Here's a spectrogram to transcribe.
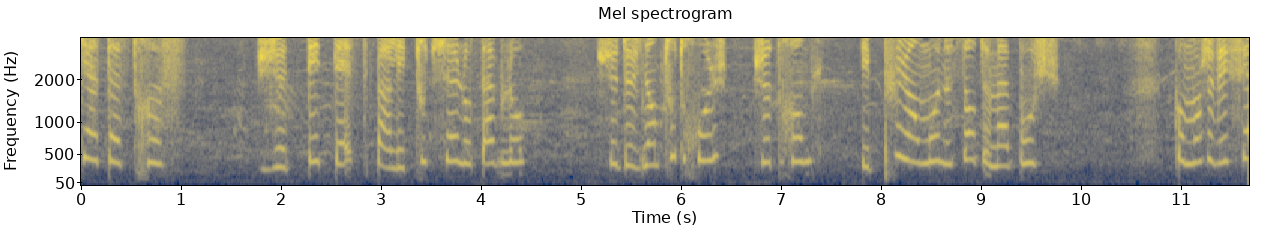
catastrophe. Je déteste parler toute seule au tableau. Je deviens toute rouge, je tremble, et plus un mot ne sort de ma bouche. Comment je vais faire,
